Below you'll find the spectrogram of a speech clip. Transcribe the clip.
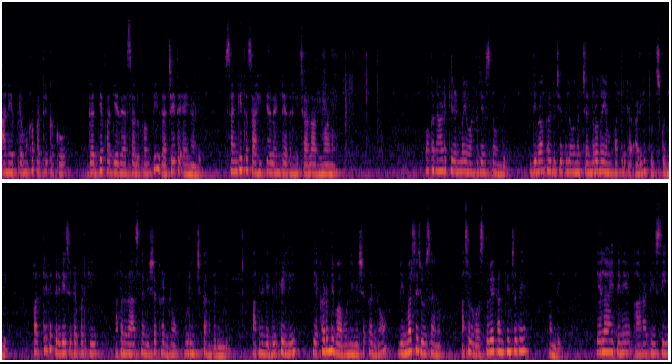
అనే ప్రముఖ పత్రికకు గద్య పద్య వ్యాసాలు పంపి రచయిత అయినాడు. సంగీత సాహిత్యాలంటే అతనికి చాలా అభిమానం. ఒకనాడు కిరణ్మయ్య వంట చేస్తోంది. దివాకరుడి చేతిలో ఉన్న చంద్రోదయం పత్రిక అడిగి పుచ్చుకుంది. పత్రిక తిరిగేసేటప్పటికి అతను రాసిన విషఖడ్గం గురించి కనపడింది. అతని దగ్గరికి వెళ్ళి ఎక్కడుంది బాబు నీ విషఖడ్గం విమర్శ చూశాను. అసలు వస్తువే కనిపించదే? అంది. ఎలా అయితేనే ఆరా తీసి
